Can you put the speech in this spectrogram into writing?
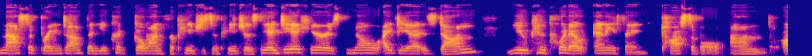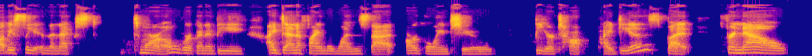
massive brain dump and you could go on for pages and pages. The idea here is no idea is dumb. You can put out anything possible. Um, obviously in the next tomorrow we're going to be identifying the ones that are going to be your top ideas but for now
